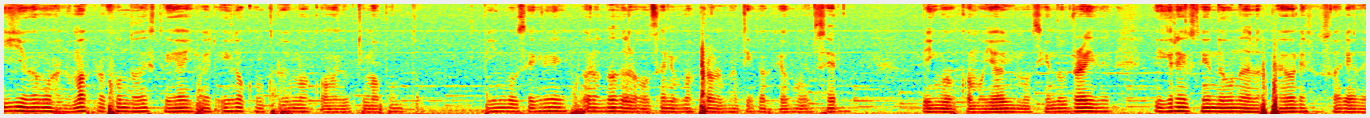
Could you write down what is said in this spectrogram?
Y llegamos a lo más profundo de este iceberg y lo concluimos con el último punto. Bingo y Grey fueron dos de los usuarios más problemáticos que hubo en el server. Bingo, como ya vimos, siendo un raider y Greg siendo una de las peores usuarias de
